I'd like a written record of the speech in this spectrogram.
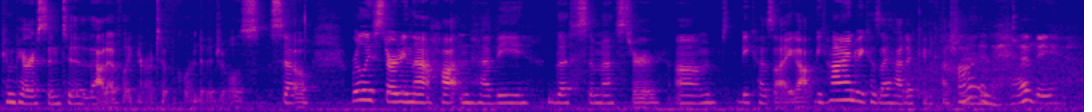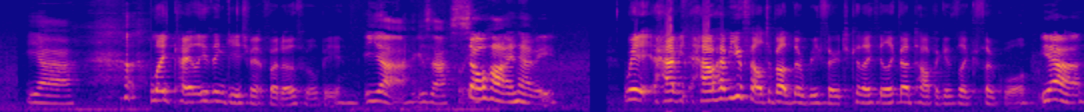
comparison to that of like neurotypical individuals. So, really starting that hot and heavy this semester um, because I got behind because I had a concussion. Hot and heavy. Yeah. Like Kylie's engagement photos will be. yeah, exactly. So hot and heavy. Wait, have you, how have you felt about the research? Because I feel like that topic is like so cool. Yeah.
